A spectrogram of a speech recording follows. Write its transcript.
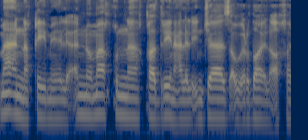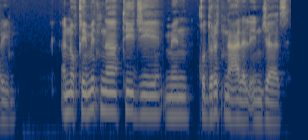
ما عندنا قيمة لأنه ما كنا قادرين على الإنجاز أو إرضاء الآخرين. أنه قيمتنا تيجي من قدرتنا على الإنجاز.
